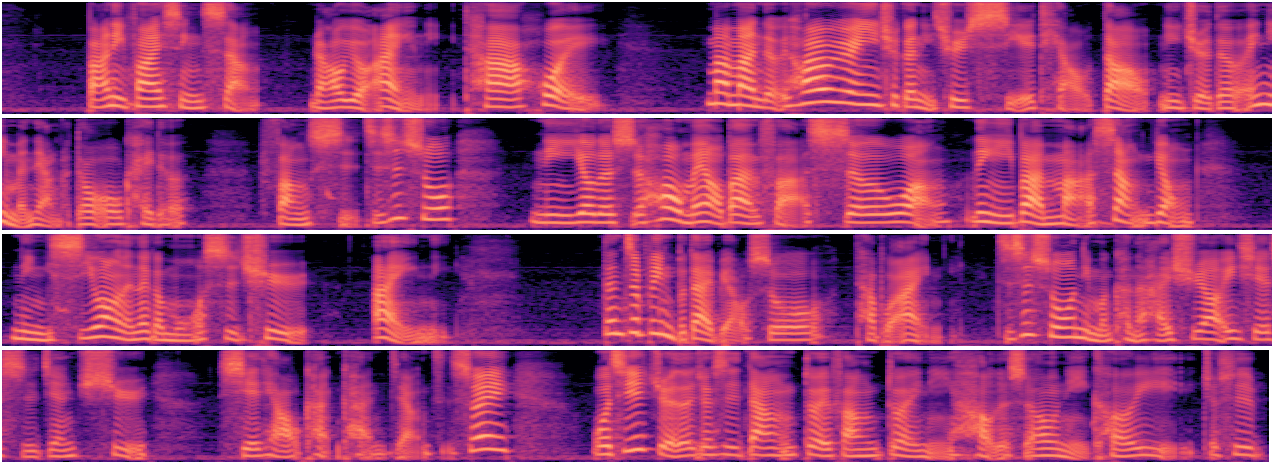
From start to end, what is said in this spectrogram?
把你放在心上，然后有爱你，他会慢慢的，他会愿意去跟你去协调到你觉得，诶，你们两个都 OK 的方式。只是说，你有的时候没有办法奢望另一半马上用你希望的那个模式去爱你，但这并不代表说他不爱你，只是说你们可能还需要一些时间去协调看看这样子，所以。我其实觉得，就是当对方对你好的时候，你可以就是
